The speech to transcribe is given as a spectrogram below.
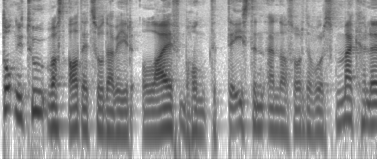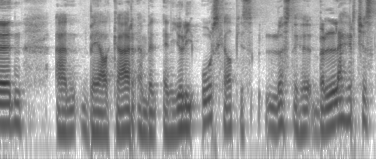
tot nu toe was het altijd zo dat we hier live begonnen te tasten en dat zorgde voor smakgeluiden en bij elkaar en in jullie oorschelpjes lustige beleggertjes. We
